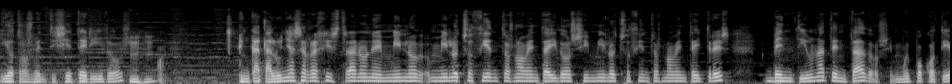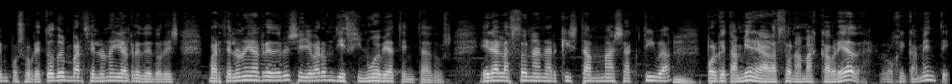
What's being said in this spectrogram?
y otros 27 heridos. Bueno, En Cataluña se registraron en 1892 y 1893 21 atentados en muy poco tiempo, sobre todo en Barcelona y alrededores. Barcelona y alrededores se llevaron 19 atentados. Era la zona anarquista más activa mm. porque también era la zona más cabreada, lógicamente.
